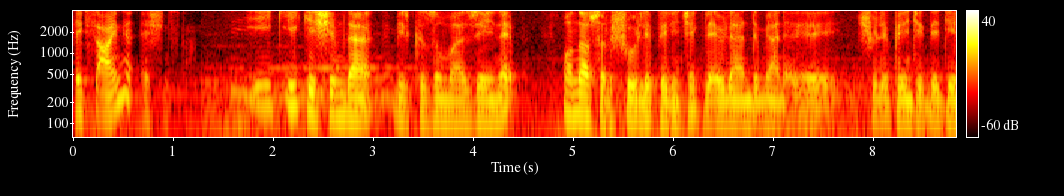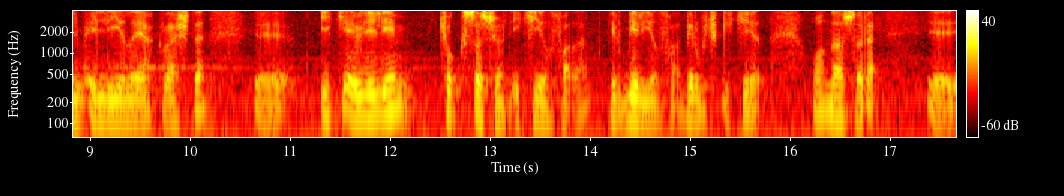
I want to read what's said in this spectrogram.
Hepsi aynı eşinizden. ilk, ilk eşimden bir kızım var Zeynep. Ondan sonra Şule Perinçek'le evlendim. Yani e, Şule Perinçek'le diyelim 50 yıla yaklaştı. E, ilk evliliğim çok kısa sürdü. iki yıl falan. Bir, bir yıl falan. Bir buçuk iki yıl. Ondan sonra e,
